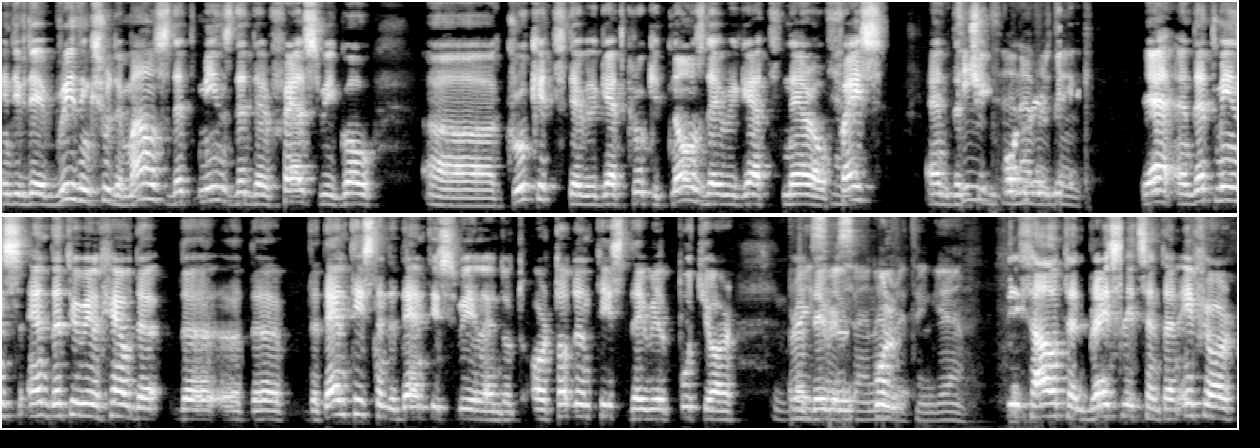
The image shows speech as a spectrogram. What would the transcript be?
and if they're breathing through the mouth, that means that their face will go uh, crooked. They will get crooked nose. They will get narrow yeah. face, and, and the cheekbone will be yeah and that means and that you will have the the uh, the the dentist and the dentist will and the orthodontist they will put your braces uh, they will and pull everything yeah this out and bracelets and then if you're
